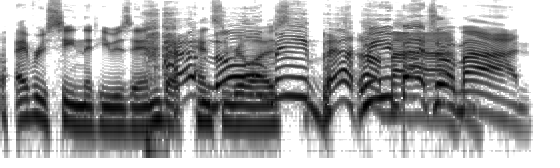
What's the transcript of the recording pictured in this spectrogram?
every scene that he was in, but Henson realized me better we man. better man.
